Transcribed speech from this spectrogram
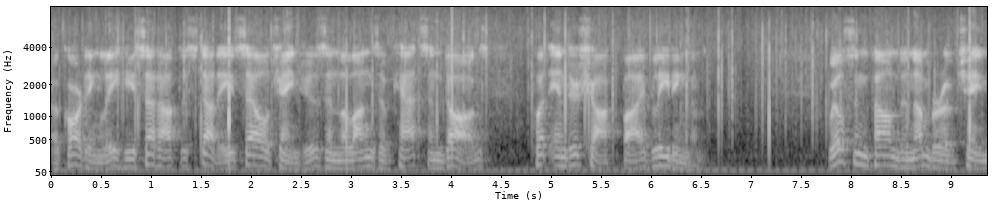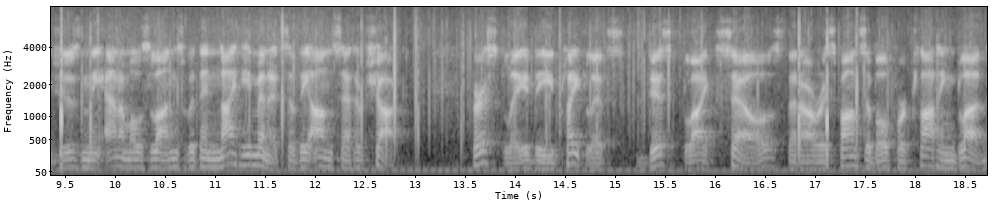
Accordingly, he set out to study cell changes in the lungs of cats and dogs put into shock by bleeding them. Wilson found a number of changes in the animal's lungs within 90 minutes of the onset of shock. Firstly, the platelets, disc-like cells that are responsible for clotting blood,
